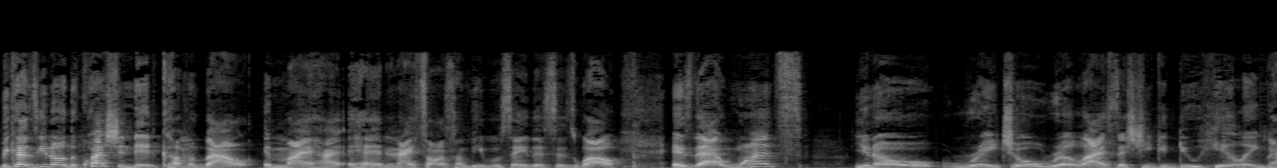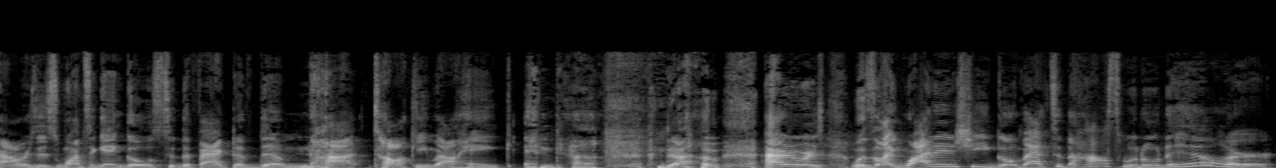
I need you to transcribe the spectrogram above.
because you know the question did come about in my head, and I saw some people say this as well. Is that once you know, Rachel realized that she could do healing powers. This once again goes to the fact of them not talking about Hank. And uh, afterwards was like, why didn't she go back to the hospital to heal her?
